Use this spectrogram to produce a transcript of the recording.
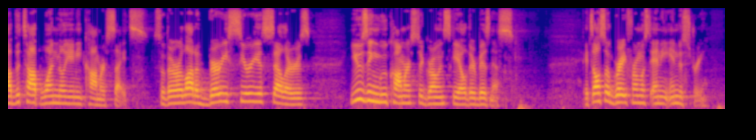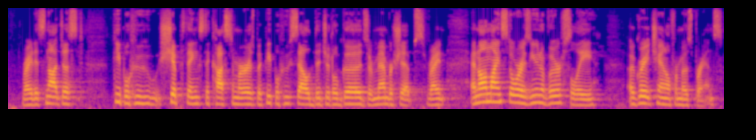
of the top 1 million e-commerce sites. So there are a lot of very serious sellers using WooCommerce to grow and scale their business. It's also great for almost any industry, right? It's not just people who ship things to customers, but people who sell digital goods or memberships, right? An online store is universally a great channel for most brands.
